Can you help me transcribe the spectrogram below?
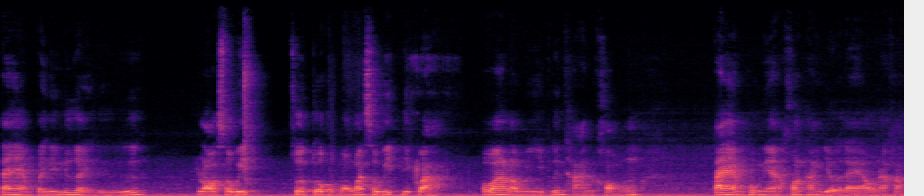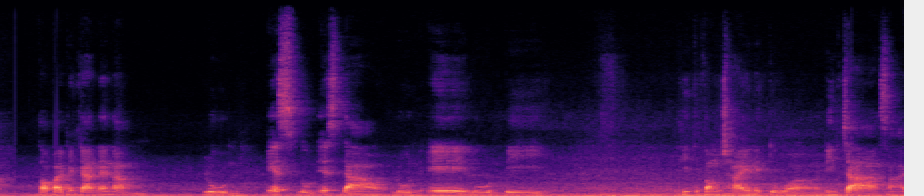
แต้มไปเรื่อยๆ หรือรอสวิต ส่วนตัวผมมองว่าสวิตดีกว่า เพราะว่าเรามีพื้นฐานของแต้มพวกนี้ค่อนข้างเยอะแล้วนะครับ ต่อไปเป็นการแนะนำรูน S รูน S down รูน A รูน B ที่จะต้องใช้ในตัวนินจาสาย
